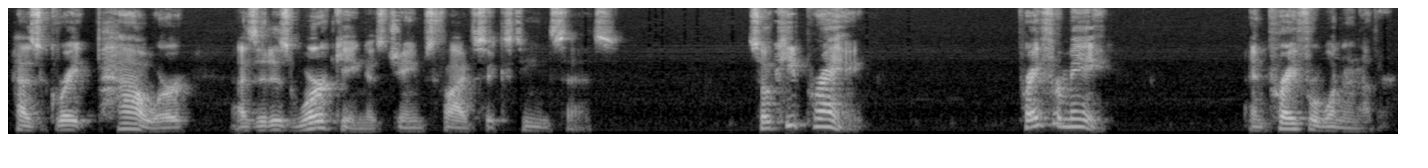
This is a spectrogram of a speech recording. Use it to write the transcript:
has great power as it is working, as James 5.16 says. So keep praying. Pray for me, and pray for one another.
